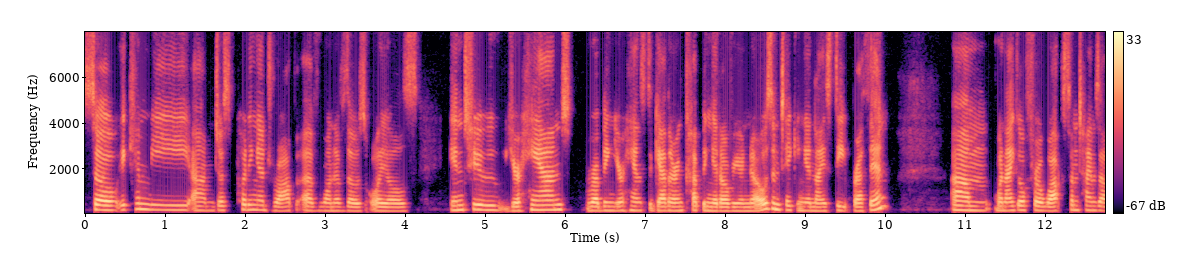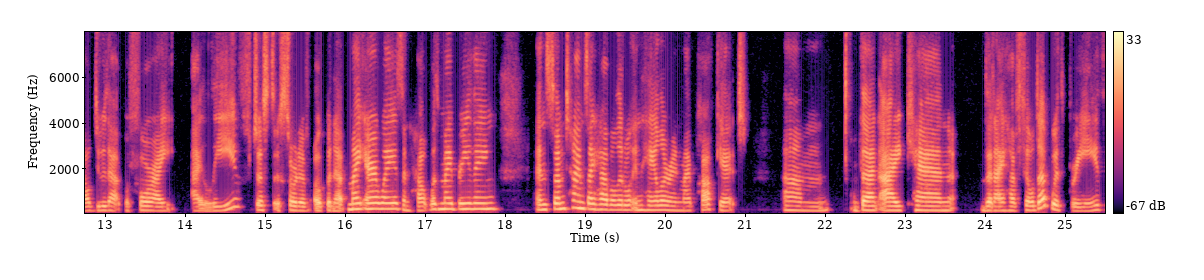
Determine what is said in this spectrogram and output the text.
So it can be um, just putting a drop of one of those oils into your hand, rubbing your hands together and cupping it over your nose and taking a nice deep breath in. Um, when I go for a walk, sometimes I'll do that before I I leave just to sort of open up my airways and help with my breathing. And sometimes I have a little inhaler in my pocket um, that I can, that I have filled up with breathe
